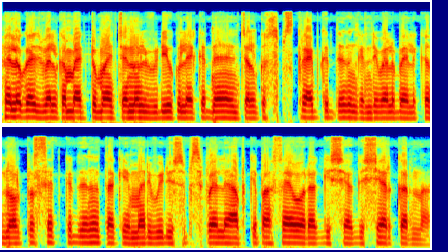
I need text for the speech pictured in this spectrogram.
Hello guys welcome back to my channel video को लेकर देना चैनल को सब्सक्राइब कर देना घंटे वाला बेल आइकन ऑल पर सेट कर देना ताकि हमारी वीडियो सबसे पहले आपके पास आए और आगे से आगे शेयर करना।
